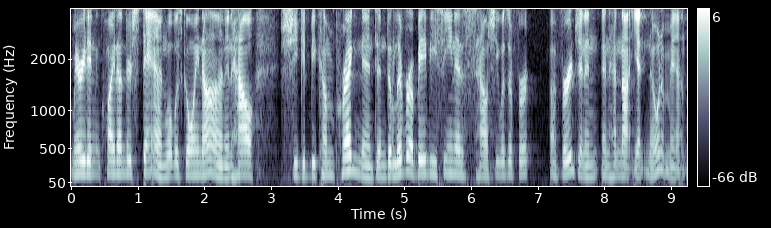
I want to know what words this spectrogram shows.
Mary didn't quite understand what was going on and how she could become pregnant and deliver a baby, seeing as how she was a, vir- a virgin and, and had not yet known a man.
